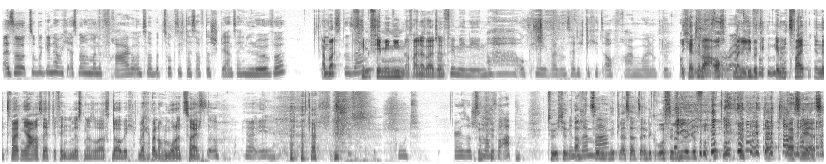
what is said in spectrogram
Also zu Beginn habe ich erstmal noch mal eine Frage und zwar bezog sich das auf das Sternzeichen Löwe. Aber insgesamt. fem feminin auf einer Aber Seite. feminin. Ah, okay, weil sonst hätte ich dich jetzt auch fragen wollen, ob du. auch Ich hätte aber auch meine Liebe im zweiten, in der zweiten Jahreshälfte finden müssen oder sowas, glaube ich. Aber ich habe ja noch einen Monat Zeit. So, Ja, okay. eben. gut. Also schon mal vorab. Türchen Im 18, November? Niklas hat seine große Liebe gefunden. Das wär's.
